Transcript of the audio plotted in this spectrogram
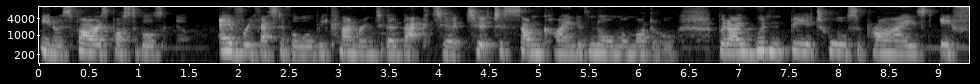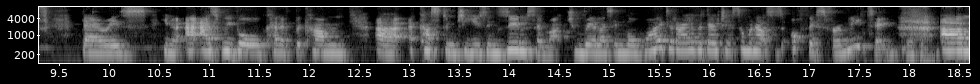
you know, as far as possible, every festival will be clamoring to go back to, to, to, some kind of normal model. But I wouldn't be at all surprised if there is, you know, as we've all kind of become uh, accustomed to using Zoom so much and realizing, well, why did I ever go to someone else's office for a meeting? Mm-hmm. Um,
